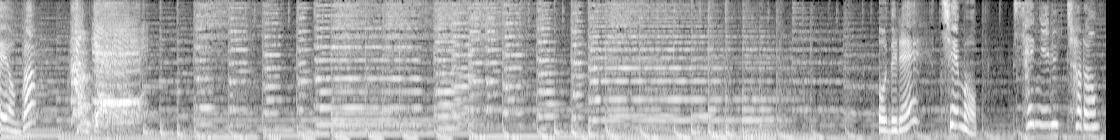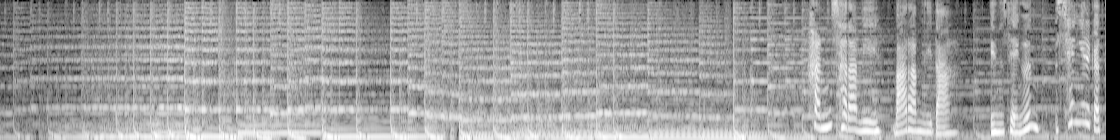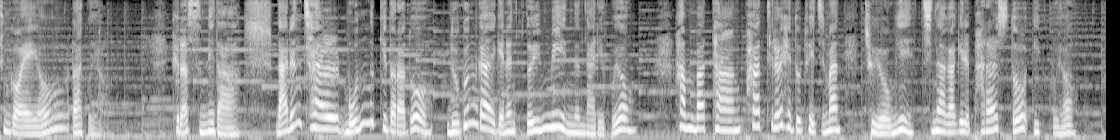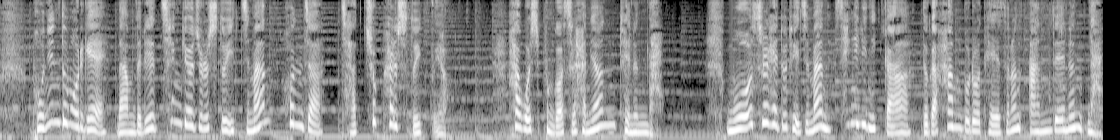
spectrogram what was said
김혜영과 함께. 오늘의 제목 생일처럼 한 사람이 말합니다. 인생은 생일 같은 거예요. 라고요. 그렇습니다. 날은 잘 못 느끼더라도 누군가에게는 의미 있는 날이고요. 한바탕 파티를 해도 되지만 조용히 지나가길 바랄 수도 있고요. 본인도 모르게 남들이 챙겨줄 수도 있지만 혼자 자축할 수도 있고요. 하고 싶은 것을 하면 되는 날. 무엇을 해도 되지만 생일이니까 누가 함부로 대해서는 안 되는 날.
